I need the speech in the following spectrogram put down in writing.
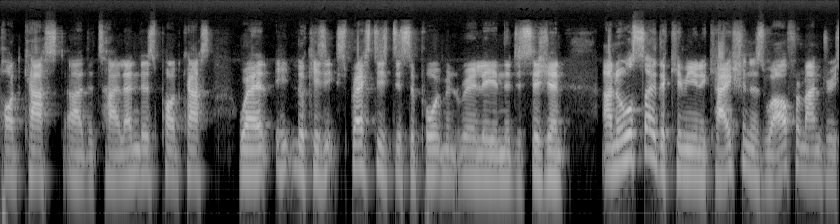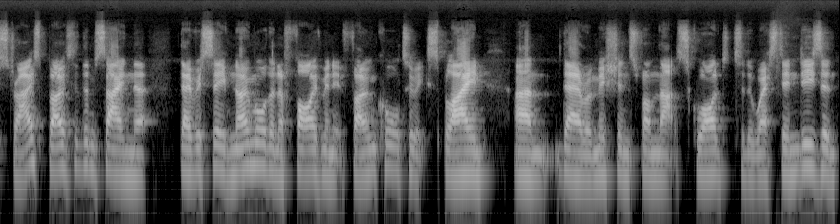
podcast, uh, the Tailenders podcast, where he, look, he's expressed his disappointment really in the decision and also the communication as well from Andrew Strauss. Both of them saying that they received no more than a five minute phone call to explain um, their omissions from that squad to the West Indies. And,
